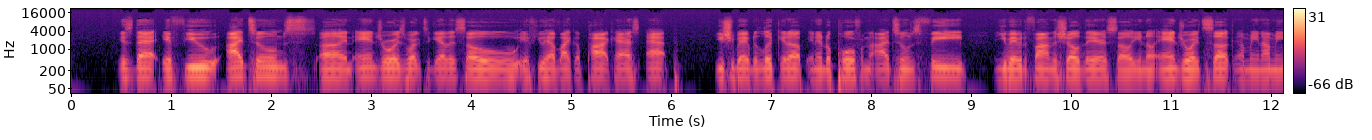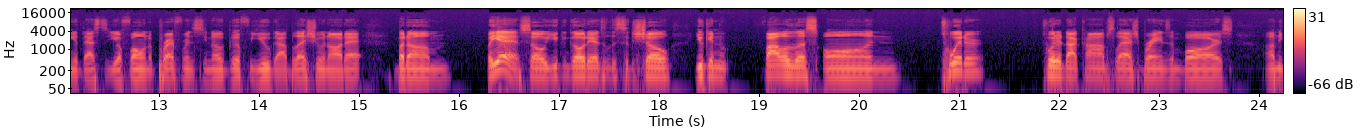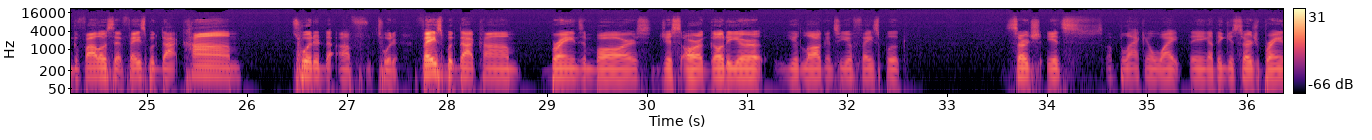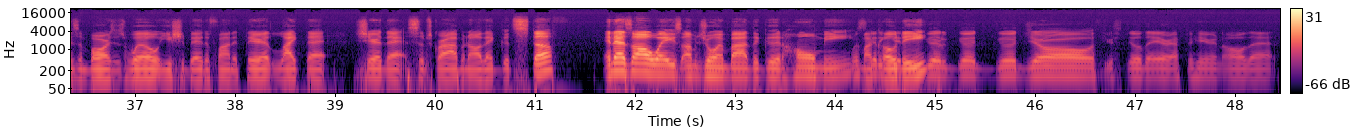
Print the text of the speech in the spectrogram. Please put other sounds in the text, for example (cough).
Is that if you iTunes uh, and Androids work together? So if you have like a podcast app, you should be able to look it up and it'll pull from the iTunes feed. You'll be able to find the show there. So you know, Android suck. I mean, I mean, if that's your phone of preference, you know, good for you. God bless you and all that. But um, but yeah, so you can go there to listen to the show. You can follow us on Twitter, twitter.com slash brains and bars. Um, you can follow us at facebook.com, Twitter, uh, Twitter, facebook.com, brains and bars. Just or go to your, you log into your Facebook, search it's a black and white thing. I think you search brains and bars as well. You should be able to find it there. Like that, share that, subscribe, and all that good stuff. And as always, I'm joined by the good homie, What's my Cody. Good, good, good, y'all. If you're still there after hearing all that,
